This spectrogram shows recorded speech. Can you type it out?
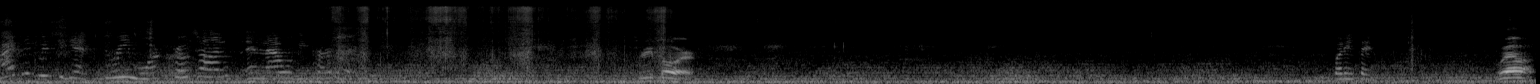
I think we should get three more crotons, and that will be perfect. Three more. What do you think? Well,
